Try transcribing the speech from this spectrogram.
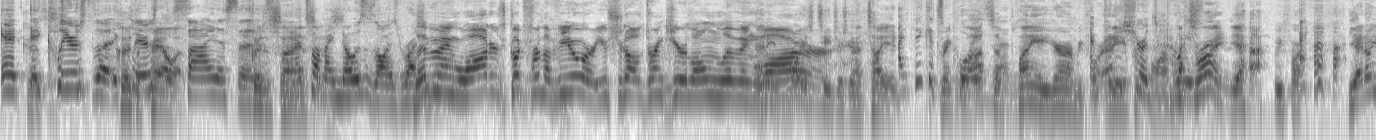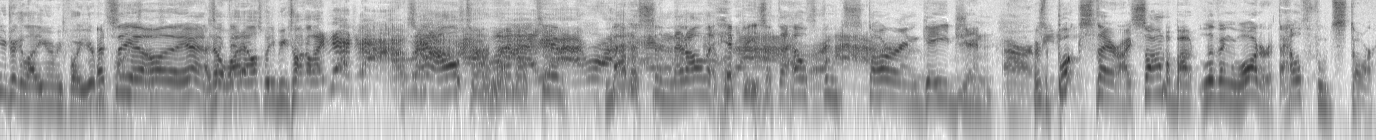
It, it clears the it Clears the clears the, palate. sinuses. Clears the That's why my nose is always running. Living water's good for the viewer. You should all drink your own living Any water. voice teacher's going to tell you. I think it's drink lots of plenty of urine before I'm any pretty sure it's performance. That's right. Yeah, before. Yeah, I know you drink a lot of urine before your That's the, performances. oh, yeah. I it's know. like Why that- else would you be talking like that? It's that alternative medicine that all the hippies at the health food store engage in. There's books there. I saw them about living water at the health food store.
